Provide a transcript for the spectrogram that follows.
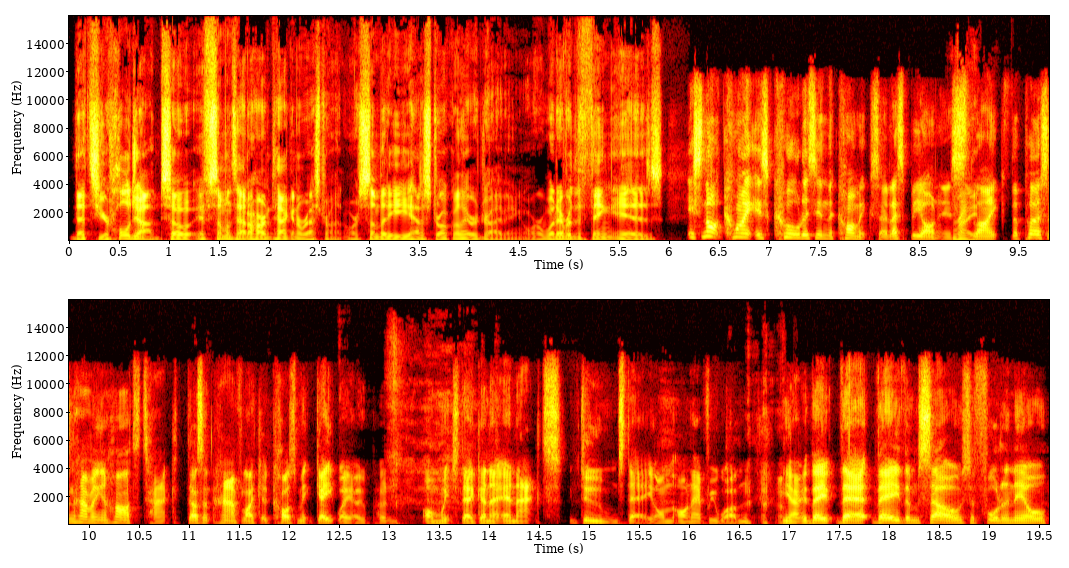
That's your whole job. So if someone's had a heart attack in a restaurant or somebody had a stroke while they were driving or whatever the thing is It's not quite as cool as in the comics, though. Let's be honest. Right. Like the person having a heart attack doesn't have like a cosmic gateway open on which they're going to enact doomsday on on everyone. you know, they they they themselves have fallen ill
